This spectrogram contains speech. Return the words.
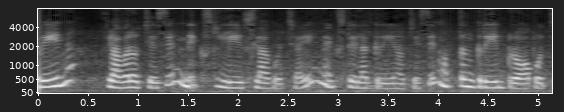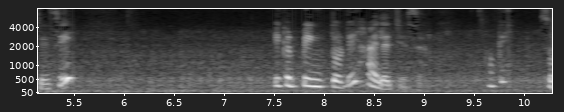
గ్రీన్ ఫ్లవర్ వచ్చేసి నెక్స్ట్ లీవ్స్ లాగా వచ్చాయి. నెక్స్ట్ ఇలా గ్రీన్ వచ్చేసి మొత్తం గ్రీన్ డ్రాప్ వచ్చేసి ఇక్కడ పింక్ తోటి హైలైట్ చేశారు. ఓకే? సో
